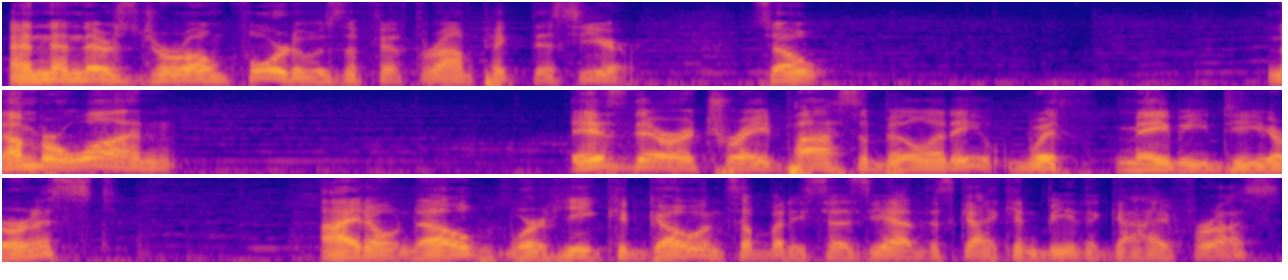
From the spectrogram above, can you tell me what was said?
And then there's Jerome Ford, who was the fifth round pick this year. So Number one, is there a trade possibility with maybe D'Ernest? I don't know where he could go, and somebody says, "Yeah, this guy can be the guy for us."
